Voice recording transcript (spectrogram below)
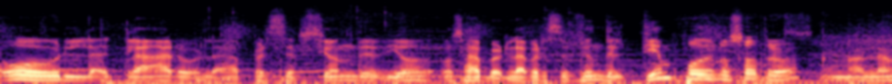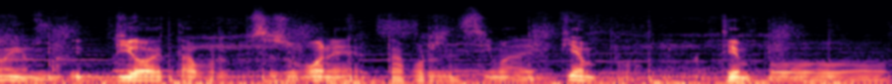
Oh, la- claro, la percepción de Dios, o sea, pero la percepción del tiempo de nosotros, No es la misma. Dios está por, se supone, está por encima del tiempo. El tiempo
